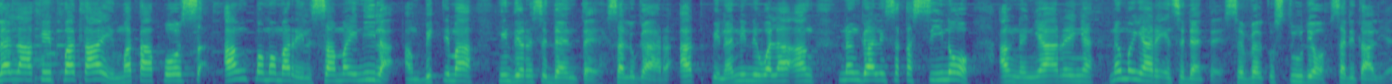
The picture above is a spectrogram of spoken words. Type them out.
Lalaki patay matapos ang pamamaril sa Maynila. Ang biktima hindi residente sa lugar at pinaniniwalaang nanggaling sa kasino ang nangyaring nang mangyaring insidente. Sa Velco Studio sa detalye.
